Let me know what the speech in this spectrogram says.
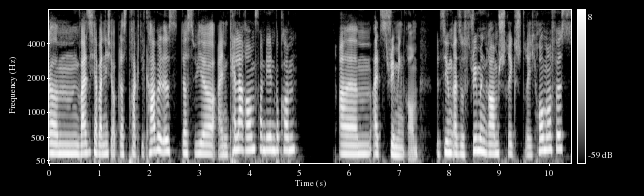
ähm, weiß ich aber nicht, ob das praktikabel ist, dass wir einen Kellerraum von denen bekommen ähm, als Streamingraum. Beziehungsweise also Streamingraum Schrägstrich Homeoffice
